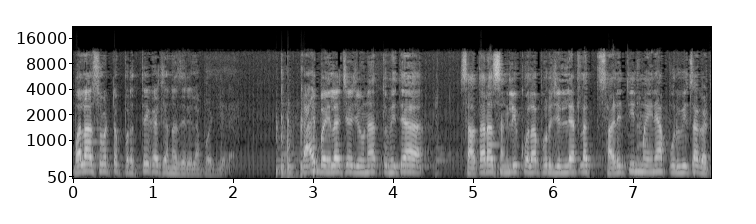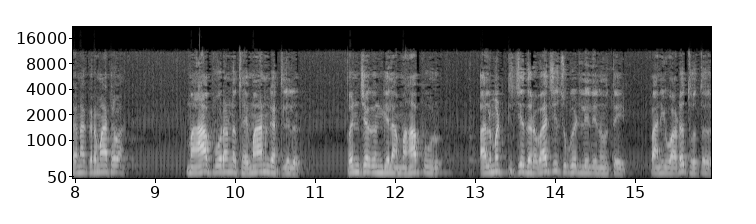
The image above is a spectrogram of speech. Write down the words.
मला असं वाटतं प्रत्येकाच्या नजरेला पडलेला आहे. काय बैलाच्या जीवनात तुम्ही त्या सातारा सांगली कोल्हापूर जिल्ह्यातला साडेतीन महिन्यापूर्वीचा घटनाक्रम आठवा. महापुरानं थैमान घातलेलं. पंचगंगेला महापूर अलमट्टीचे दरवाजेच उघडलेले नव्हते. पाणी वाढत होतं.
